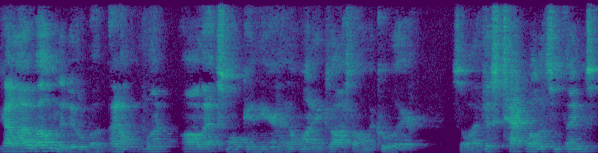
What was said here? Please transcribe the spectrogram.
I got a lot of welding to do, but I don't want all that smoke in here and I don't want to exhaust all my cool air. So I've just tack welded some things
